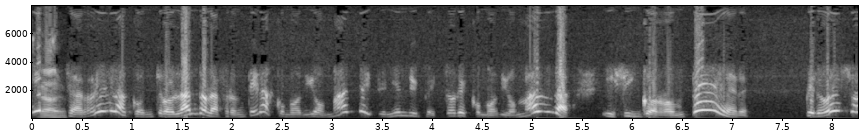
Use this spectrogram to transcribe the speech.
Eso se arregla controlando las fronteras como Dios manda y teniendo inspectores como Dios manda y sin corromper. Pero eso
